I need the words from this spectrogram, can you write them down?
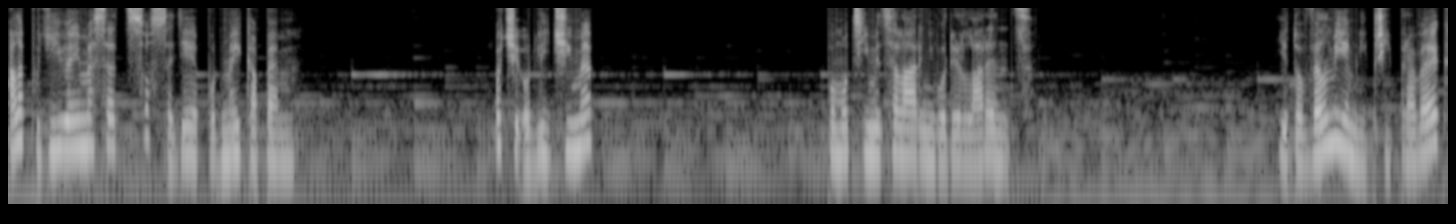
ale podívejme se, co se děje pod make-upem. Oči odlíčíme pomocí micelární vody Larens. Je to velmi jemný přípravek,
